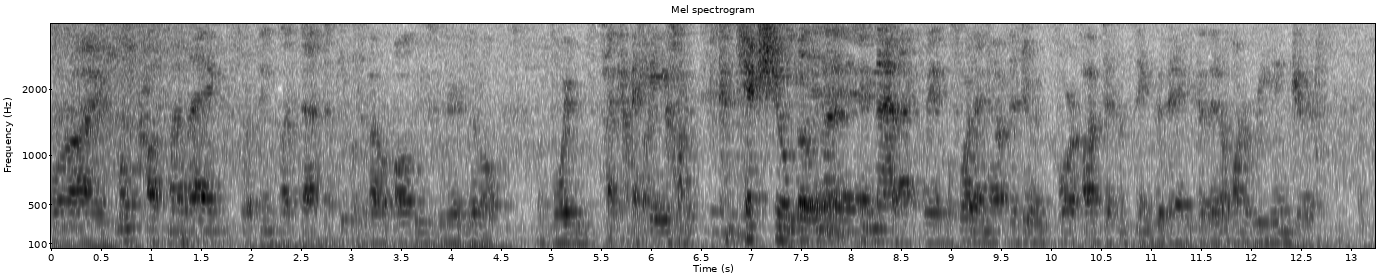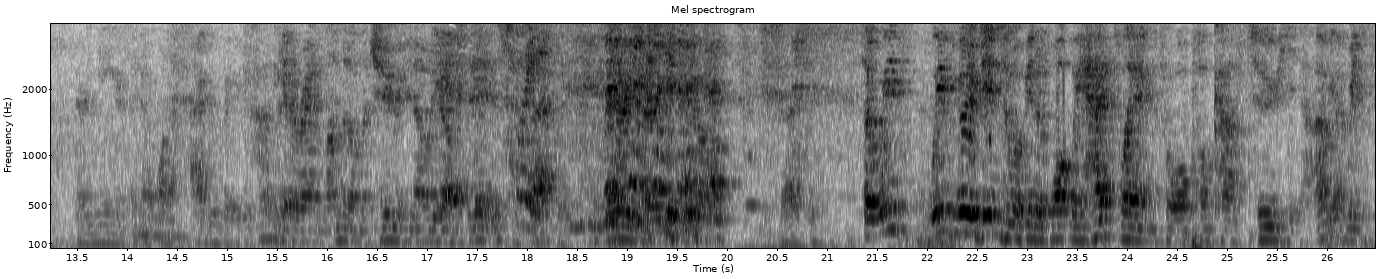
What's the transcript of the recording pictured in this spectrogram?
or I won't cross my legs, or things like that. That people develop all these weird little avoidance type Becomes like behaviors. con- contextual, doesn't yeah, it? In that. exactly. And before they know it, they're doing four or five different things a day because they don't want to re-injure their knee or they don't want to aggravate it. Hard to get around London on the tube if you know where to go Yeah. upstairs. Exactly. Very, very difficult. exactly. So we've we've moved into a bit of what we had planned for podcast two here Yeah. with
